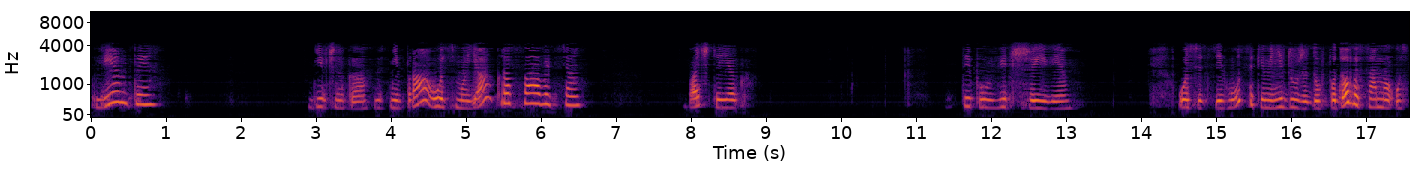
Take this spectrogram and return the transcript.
ленти. Дівчинка з Дніпра. Ось моя красавиця. Бачите, як типу в відшиві. Ось оці гусики мені дуже до вподоби саме ось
